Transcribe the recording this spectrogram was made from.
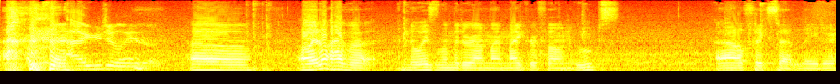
Actually, though. Uh, oh, I don't have a noise limiter on my microphone. Oops. I'll fix that later.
